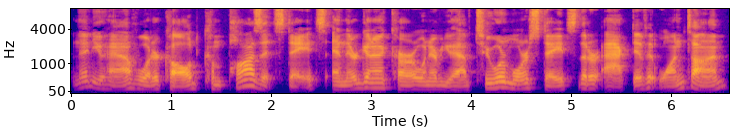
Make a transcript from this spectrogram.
And then you have what are called composite states, and they're going to occur whenever you have two or more states that are active at one time.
